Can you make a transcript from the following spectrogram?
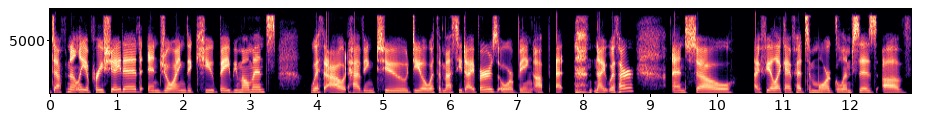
definitely appreciated enjoying the cute baby moments without having to deal with the messy diapers or being up at night with her. And so I feel like I've had some more glimpses of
